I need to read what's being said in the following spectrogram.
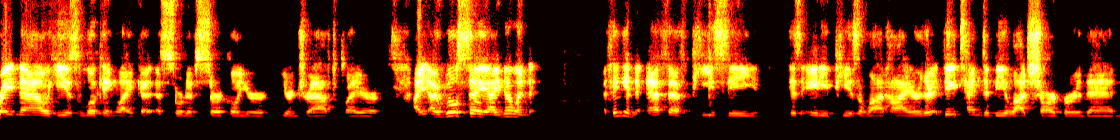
right now, he's looking like a, a sort of circle your your draft player. I, I, will say, I know in I think in FFPC his ADP is a lot higher. They're, they tend to be a lot sharper than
